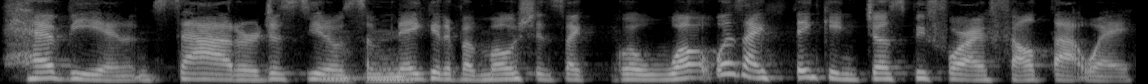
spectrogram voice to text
heavy and sad or just you know mm-hmm. some negative emotions like well what was i thinking just before i felt that way?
